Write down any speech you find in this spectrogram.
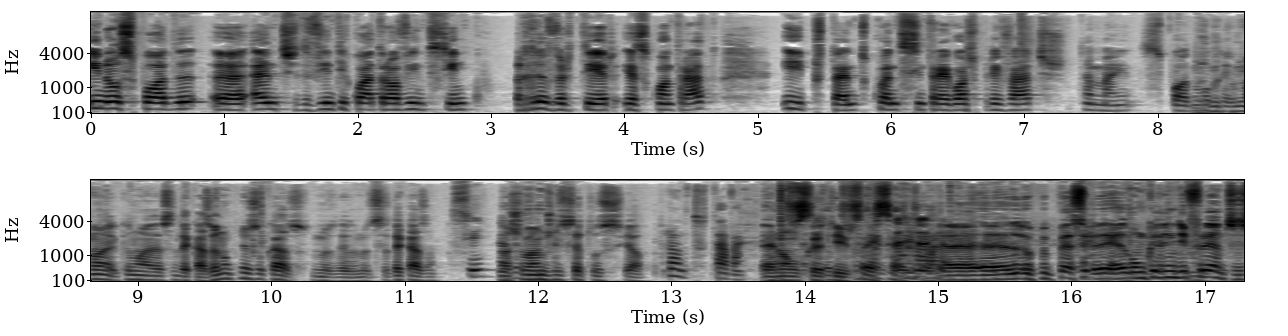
e não se pode, eh, antes de 24 ou 25, reverter esse contrato e, portanto, quando se entrega aos privados, também se pode mas morrer. Não é, não é da Santa Casa. Eu não conheço o caso, mas é da Santa Casa. Sim. Nós chamamos-lhe setor social. Pronto, está bem. É não lucrativo. É, é um bocadinho diferente,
